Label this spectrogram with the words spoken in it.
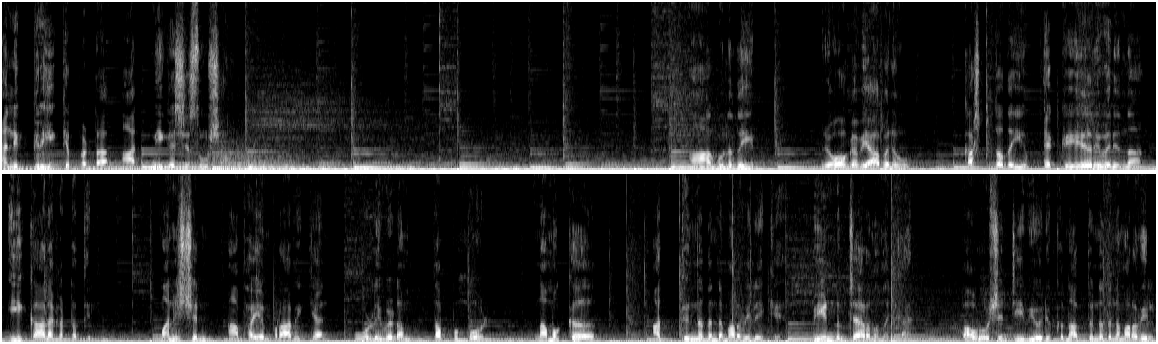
അനുഗ്രഹിക്കപ്പെട്ട ആത്മീക ശുശ്രൂഷ. ആകുലതയും രോഗവ്യാപനവും കഷ്ടതയും ഒക്കെ ഏറി വരുന്ന ഈ കാലഘട്ടത്തിൽ മനുഷ്യൻ അഭയം പ്രാപിക്കാൻ ഒളിവിടം തപ്പുമ്പോൾ നമുക്ക് അത്യുന്നതന്റെ മറവിലേക്ക് വീണ്ടും ചേർന്ന് നിൽക്കാൻ പൗറോഷ്യൻ ടി വി ഒരുക്കുന്ന അത്യുന്നതന്റെ മറവിൽ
